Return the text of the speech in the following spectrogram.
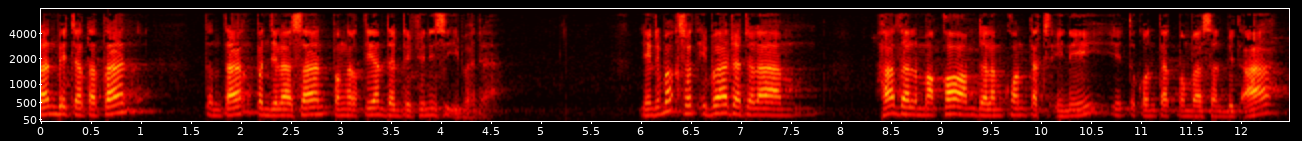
Tanpa catatan tentang penjelasan, pengertian dan definisi ibadah. Yang dimaksud ibadah dalam hadal maqam dalam konteks ini yaitu konteks pembahasan bid'ah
